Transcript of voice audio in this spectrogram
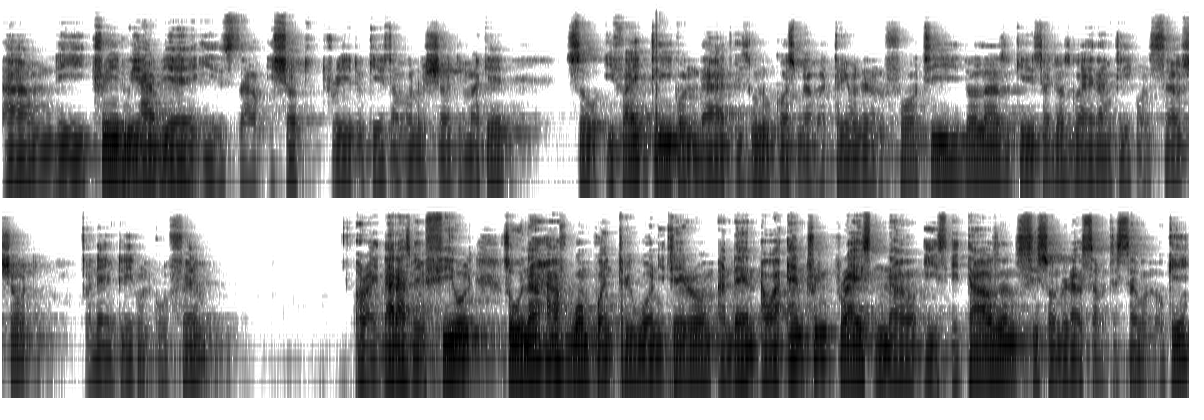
Um the trade we have here is um, a short trade okay? So i'm going to short the market. So if i click on that it's going to cost me about 340 dollars okay? So i just go ahead and click on sell short and then click on confirm all right, that has been filled. So we now have 1.31 Ethereum, and then our entering price now is 1,677, okay,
